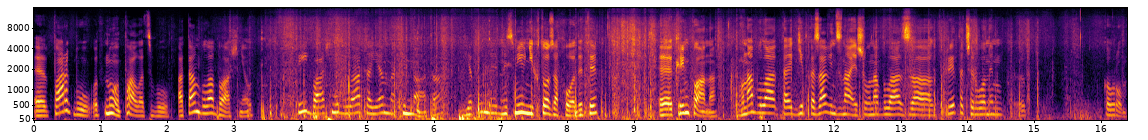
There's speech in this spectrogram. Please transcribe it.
Е, парк був, от, ну, палац був, а там була башня. От в тій башні була таємна кімната, в яку не, не смів ніхто заходити, е, крім пана. Вона була, так як дід казав, він знає, що вона була закрита червоним е, ковром.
